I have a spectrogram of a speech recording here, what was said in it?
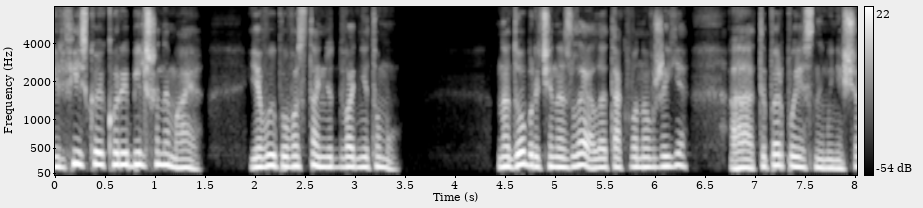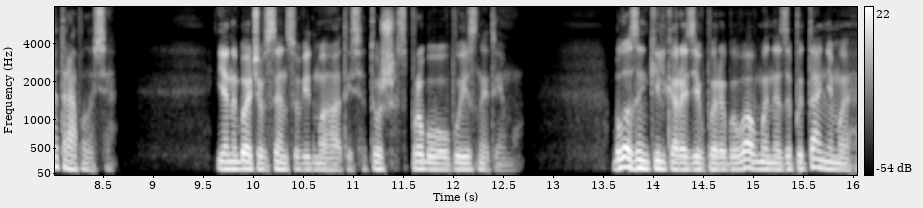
Ельфійської кори більше немає. Я випив останню два дні тому. На добре чи на зле, але так воно вже є. А тепер поясни мені, що трапилося. Я не бачив сенсу відмагатися, тож спробував пояснити йому. Блазень кілька разів перебивав мене запитаннями,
